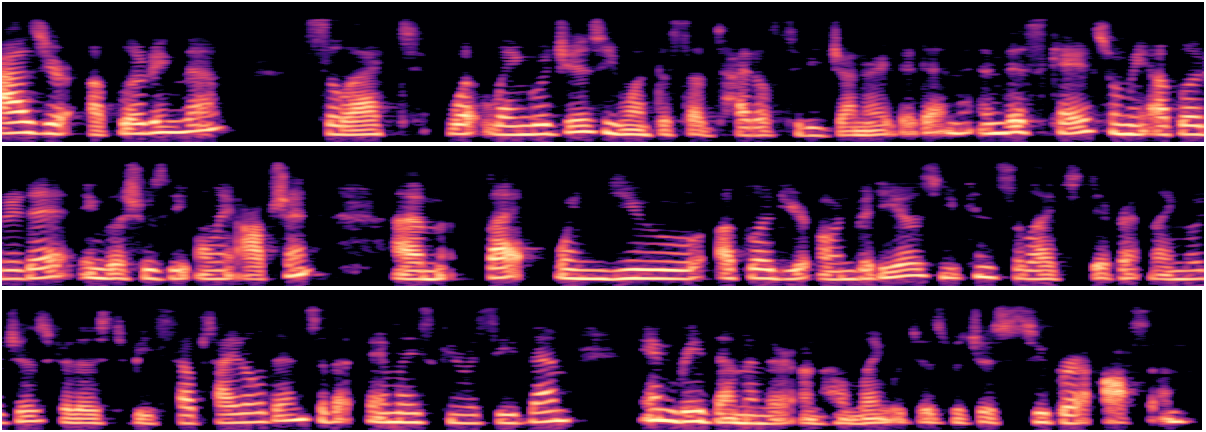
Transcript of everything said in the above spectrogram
as you're uploading them, select what languages you want the subtitles to be generated in. In this case, when we uploaded it, English was the only option. Um, but when you upload your own videos, you can select different languages for those to be subtitled in so that families can receive them and read them in their own home languages, which is super awesome.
